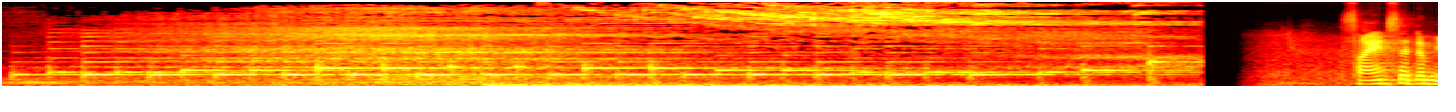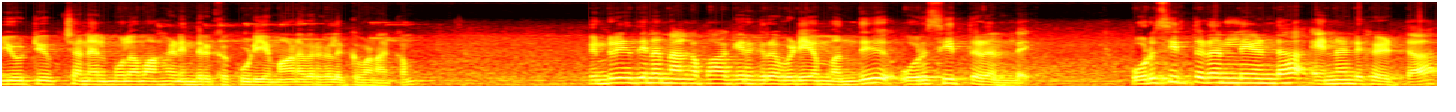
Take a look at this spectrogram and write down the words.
சயின்ஸ் அட்டம் யூடியூப் சேனல் மூலமாக இணைந்திருக்கக்கூடிய மாணவர்களுக்கு வணக்கம். இன்றைய தினம் நாங்கள் பார்க்க இருக்கிற விடயம் வந்து ஒரு சீர்திடநிலை ஒரு சீர்திடநிலைண்டா என்னென்னு கேட்டால்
